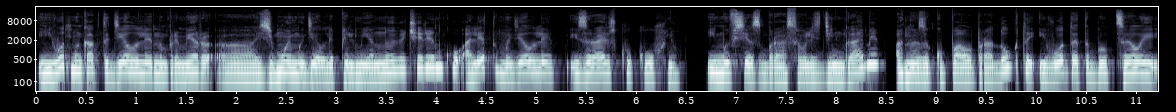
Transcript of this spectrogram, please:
И вот мы как-то делали, например, э, зимой мы делали пельменную вечеринку, а летом мы делали израильскую кухню. И мы все сбрасывались деньгами, она закупала продукты, и вот это был целый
